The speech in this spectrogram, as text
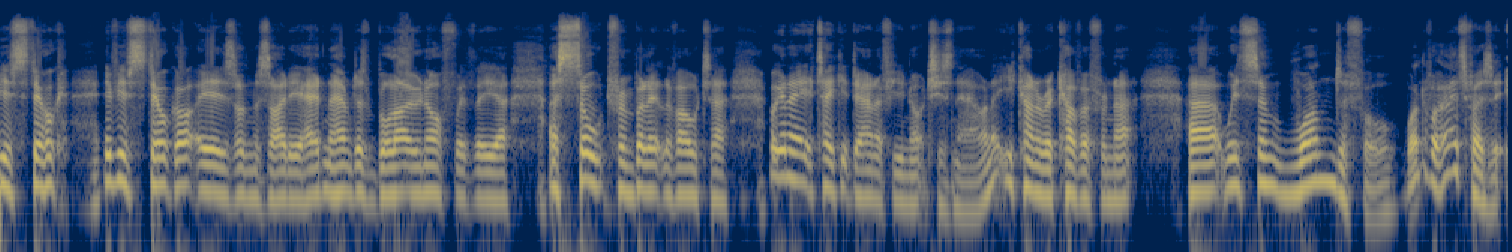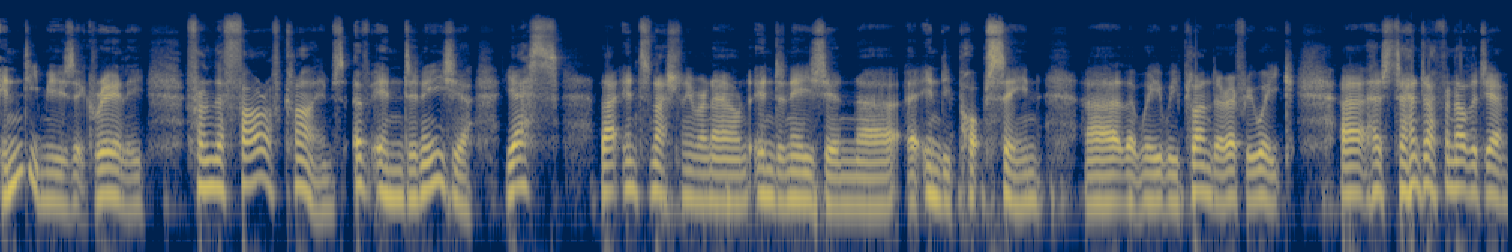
If you've still if you've still got ears on the side of your head and haven't just blown off with the uh, assault from Bullet Lavolta, we're going to take it down a few notches now and let you kind of recover from that uh, with some wonderful, wonderful, I suppose, indie music really from the far off climes of Indonesia. Yes, that internationally renowned Indonesian uh, indie pop scene uh, that we, we plunder every week uh, has turned up another gem.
